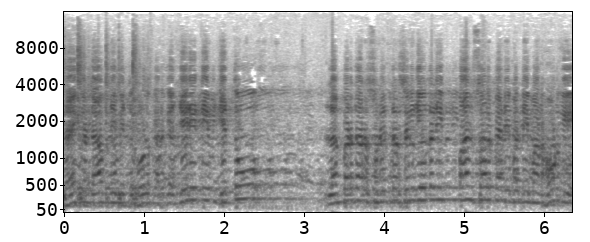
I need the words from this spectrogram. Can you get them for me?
ਸੈਕੰਡ ਹਾਫ ਦੇ ਵਿੱਚ ਗੋਲ ਕਰਕੇ ਜਿਹੜੀ ਟੀਮ ਜਿੱਤੂ, ਲੰਬੜਦਾਰ ਸੁਰਿੰਦਰ ਸਿੰਘ ਜੀ, ਉਹਦੇ ਲਈ 500 ਰੁਪਏ ਦੀ ਵੱਡੇ ਮਾਣ ਹੋਣਗੇ।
